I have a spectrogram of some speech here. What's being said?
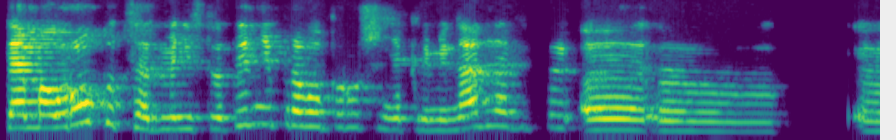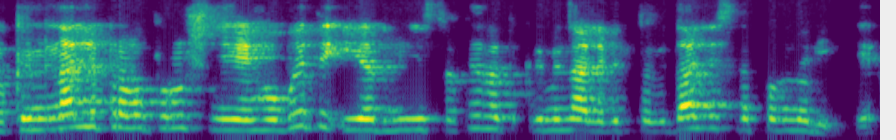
тема уроку це адміністративні правопорушення, кримінальне, е, е, е, кримінальне правопорушення, його види і адміністративна та кримінальна відповідальність неповнолітніх.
